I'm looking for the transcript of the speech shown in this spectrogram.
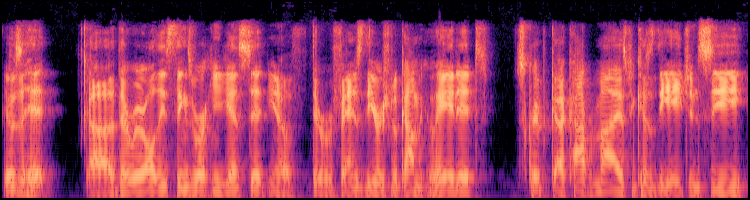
it was a hit. Uh, there were all these things working against it. You know, there were fans of the original comic who hated it. Script got compromised because of the agency.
